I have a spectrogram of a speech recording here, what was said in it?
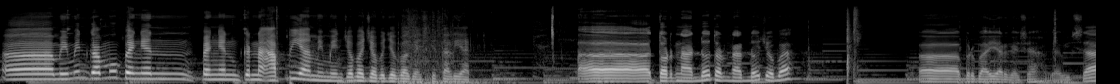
Uh, Mimin kamu pengen pengen kena api ya Mimin? Coba coba coba guys kita lihat. Uh, tornado tornado coba. Uh, berbayar guys ya, nggak bisa.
